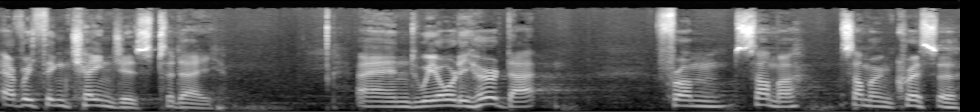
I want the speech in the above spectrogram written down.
everything changes today. And we already heard that from Summer. Summer and Chris are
